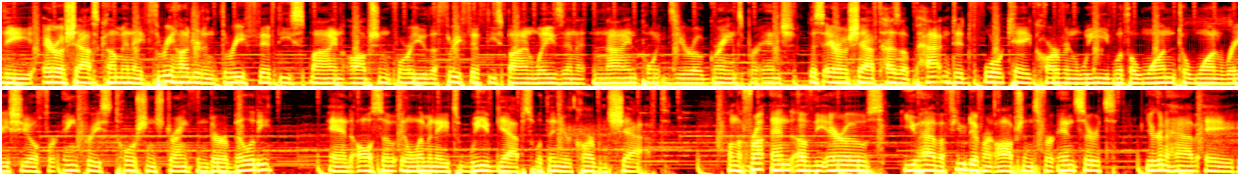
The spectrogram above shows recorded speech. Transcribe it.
The arrow shafts come in a 300 and 350 spine option for you. The 350 spine weighs in at 9.0 grains per inch. This arrow shaft has a patented 4K carbon weave with a 1 to 1 ratio for increased torsion strength and durability, and also eliminates weave gaps within your carbon shaft. On the front end of the arrows, you have a few different options for inserts. You're going to have a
